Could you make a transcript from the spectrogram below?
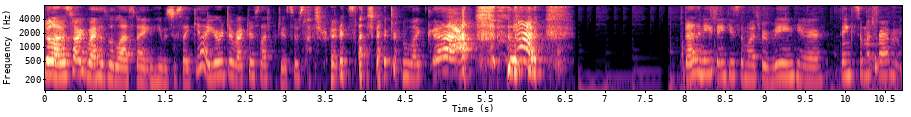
No, I was talking to my husband last night, and he was just like, "Yeah, you're a director slash producer slash writer slash actor." I'm like, ah. Yeah. Bethany, thank you so much for being here. Thanks so much for having me.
